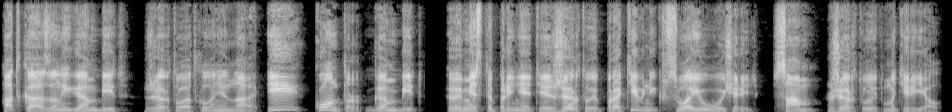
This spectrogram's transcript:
отказанный гамбит, жертва отклонена, и контр-гамбит. Вместо принятия жертвы противник, в свою очередь, сам жертвует материал.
